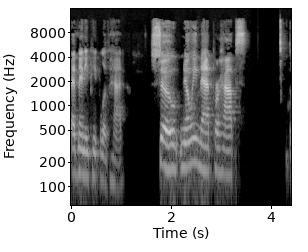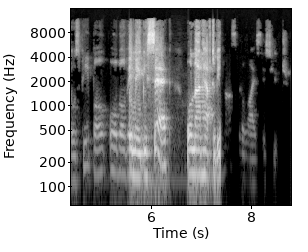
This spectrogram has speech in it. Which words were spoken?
that many people have had. So knowing that perhaps those people, although they may be sick, will not have to be hospitalized is huge.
